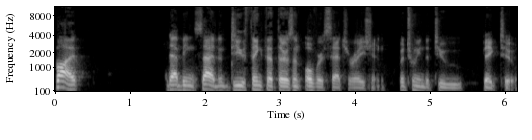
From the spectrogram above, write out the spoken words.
But that being said, do you think that there's an oversaturation between the two big two?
